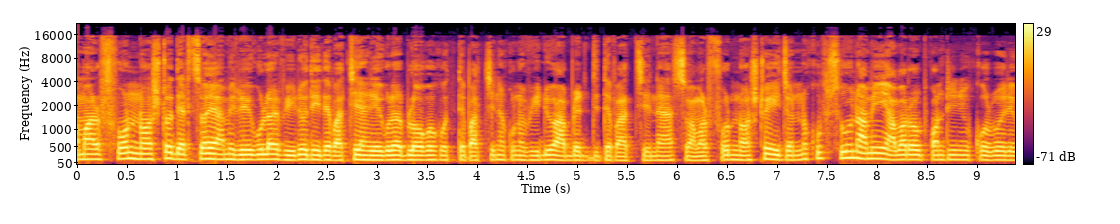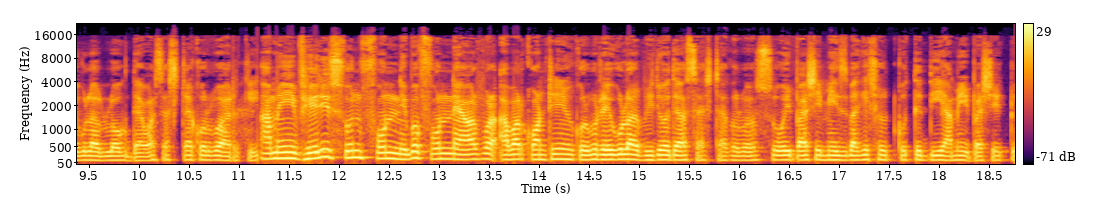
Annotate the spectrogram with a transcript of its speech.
আমার ফোন নষ্ট দ্যাটস ওয়াই আমি রেগুলার ভিডিও দিতে পারছি না রেগুলার ব্লগও করতে পারছি না, কোনো ভিডিও আপডেট দিতে পারছি না। সো আমার ফোন নষ্ট, এই জন্য খুব সুন আমি আবারও কন্টিনিউ করব রেগুলার ব্লগ দেওয়ার চেষ্টা করব আর কি। আমি ভেরি সুন ফোন নিব ফোন নেওয়ার পর আবার কন্টিনিউ করব রেগুলার ভিডিও দেওয়ার চেষ্টা করব। সো ওই পাশে মেজবাগে শ্যুট করতে দিয়ে আমি এই পাশে একটু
